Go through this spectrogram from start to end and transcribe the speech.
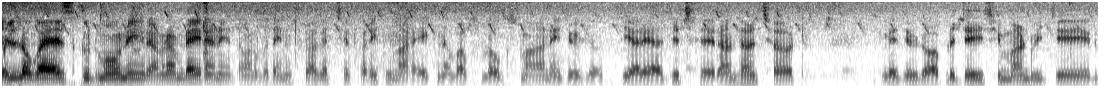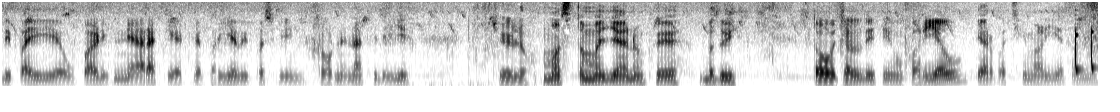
Hello guys good morning Ram Ram ડાયરા ને તમારું બધાનું સ્વાગત છે. ફરીથી મારા એક નવા બ્લોગ્સમાં અને જોઈ લો, અત્યારે આજે છે રાંધણ છઠ. એટલે જોઈ લો, આપણે જઈએ છીએ માંડવી જે એક દી પાઈએ ઉપાડીને આ રાખીએ એટલે ભરી આવી પછી ઢોરને નાખી દઈએ. જોઈ લો, મસ્ત મજાનું છે બધું તો જલ્દીથી હું ભરી આવું, ત્યાર પછી મળીએ તમને.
